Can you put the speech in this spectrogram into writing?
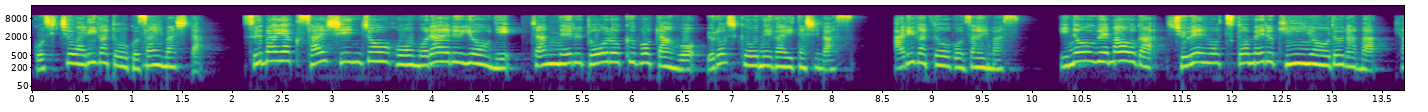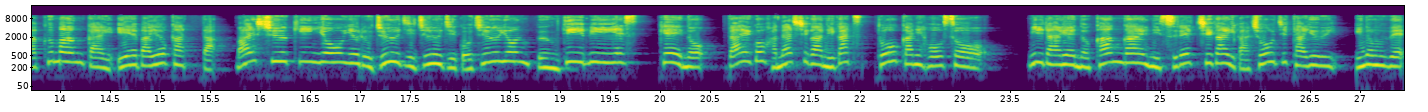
ご視聴ありがとうございました。素早く最新情報をもらえるようにチャンネル登録ボタンをよろしくお願いいたします。ありがとうございます。井上真央が主演を務める金曜ドラマ、100万回言えばよかった。毎週金曜夜10時10時54分 TBS K の第5話が2月10日に放送。未来への考えにすれ違いが生じたゆい、井上、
